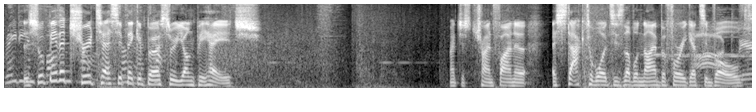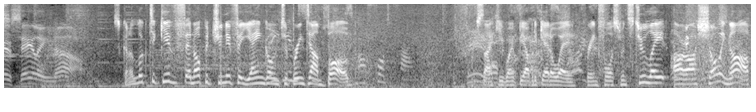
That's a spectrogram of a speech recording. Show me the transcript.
This will be the true test if they can burst through young PH. Might just try and find a, a stack towards his level 9 before he gets involved. It's gonna look to give an opportunity for Yangon to bring down Bob. Are. Looks like he won't be able to get away. Reinforcements too late. RR showing up.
